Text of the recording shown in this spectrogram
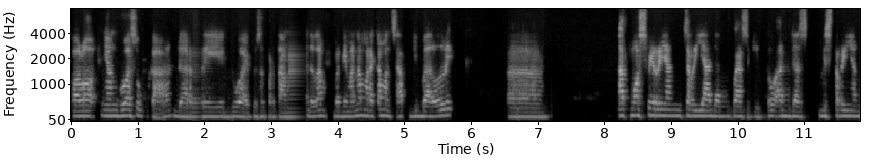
Kalau yang gue suka dari dua episode pertama adalah bagaimana mereka mencap di balik uh, atmosfer yang ceria dan klasik itu ada misteri yang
